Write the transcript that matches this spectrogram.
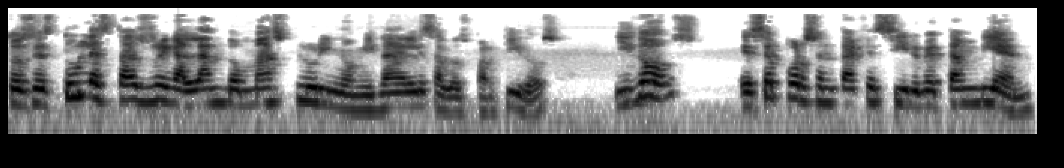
Entonces tú le estás regalando más plurinominales a los partidos. Y dos, ese porcentaje sirve también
